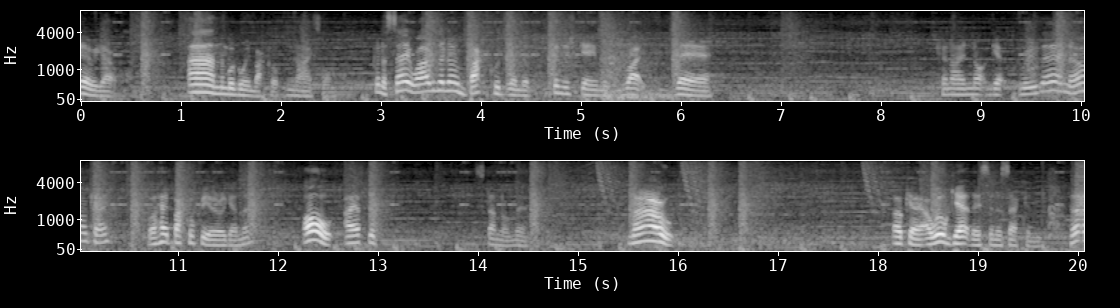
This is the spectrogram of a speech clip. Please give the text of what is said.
There we go. And then we're going back up. Nice one. I'm gonna say, why was I going backwards when the finished game was right there? Can I not get through there? No, okay. We'll head back up here again then. Oh, I have to stand on this. No! Okay, I will get this in a second. I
